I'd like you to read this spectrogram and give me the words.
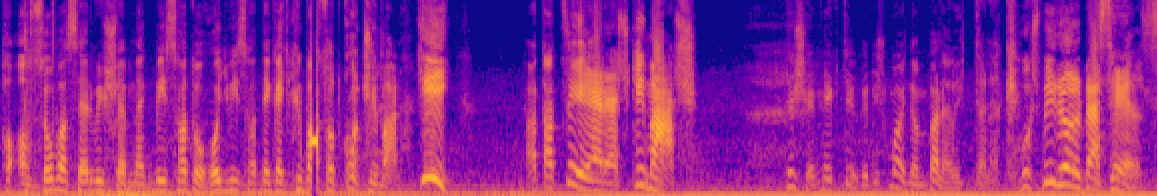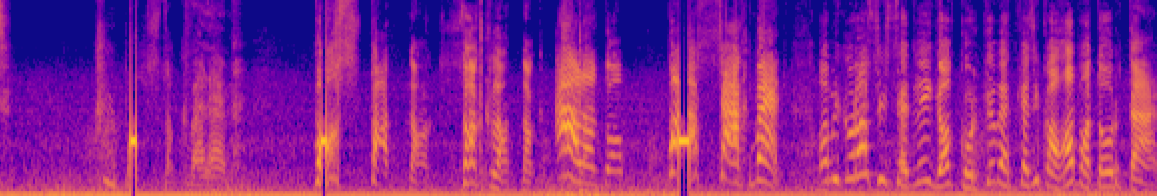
Ha a szobaszerviz sem megbízható, hogy bízhatnék egy kibaszott kocsiban? Ki? Hát a CRS, ki más? És én még téged is majdnem belevittelek. Most miről beszélsz? Kibasztak velem. Basztatnak, zaklatnak, állandóan basszák meg! Amikor azt hiszed vége, akkor következik a habatortán.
